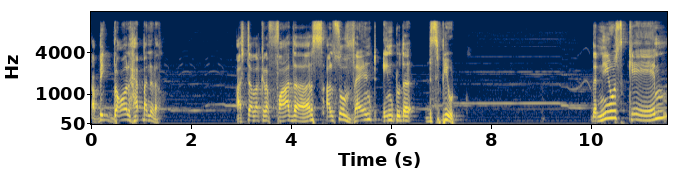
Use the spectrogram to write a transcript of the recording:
A big brawl happened. Ashtavakra fathers also went into the dispute the news came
